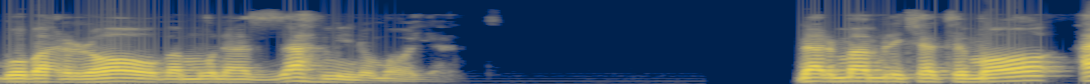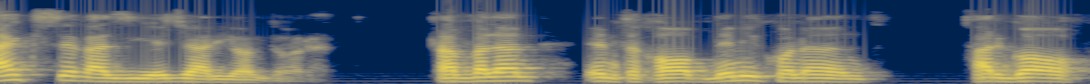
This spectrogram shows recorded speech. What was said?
مبرا و منزه می نمایند در مملکت ما عکس قضیه جریان دارد. اولا انتخاب نمی کنند هرگاه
